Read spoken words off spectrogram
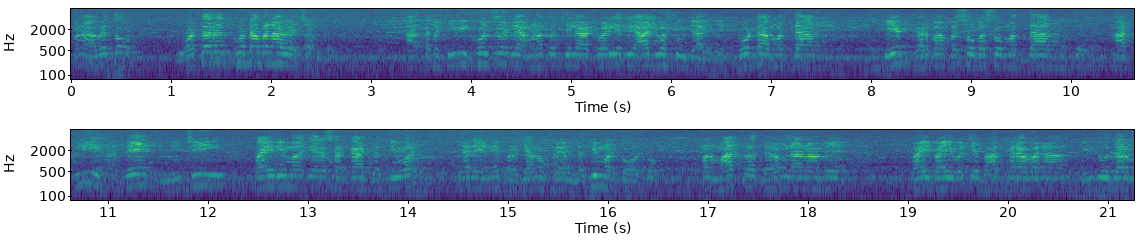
પણ હવે તો વોટર જ ખોટા બનાવે છે. આ તમે ટીવી ખોલશો એટલે હમણાં તો છેલ્લા અઠવાડિયાથી આ જ વસ્તુ ચાલે છે. ખોટા મતદાર, એક ઘરમાં બસો બસો મતદાર, આટલી હદે નીચી પાયરીમાં જ્યારે સરકાર જતી હોય ત્યારે એને પ્રજાનો પ્રેમ નથી મળતો હતો. પણ માત્ર ધર્મના નામે ભાઈ ભાઈ વચ્ચે ભાગ કરાવવાના, હિન્દુ ધર્મ,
